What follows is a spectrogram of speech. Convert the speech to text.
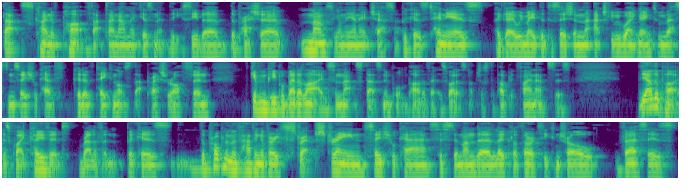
that's kind of part of that dynamic, isn't it? That you see the the pressure mounting on the NHS because 10 years ago we made the decision that actually we weren't going to invest in social care could have taken lots of that pressure off and given people better lives. And that's that's an important part of it as well. It's not just the public finances. The other part is quite COVID relevant because the problem of having a very stretched strain social care system under local authority control versus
